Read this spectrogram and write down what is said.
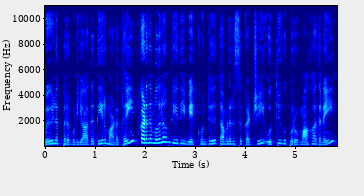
மீளப்பெற முடியாத தீர்மானத்தை கடந்த முதலாம் தேதி மேற்கொண்டு தமிழரசு கட்சி உத்தியோகபூர்வமாக அதனை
